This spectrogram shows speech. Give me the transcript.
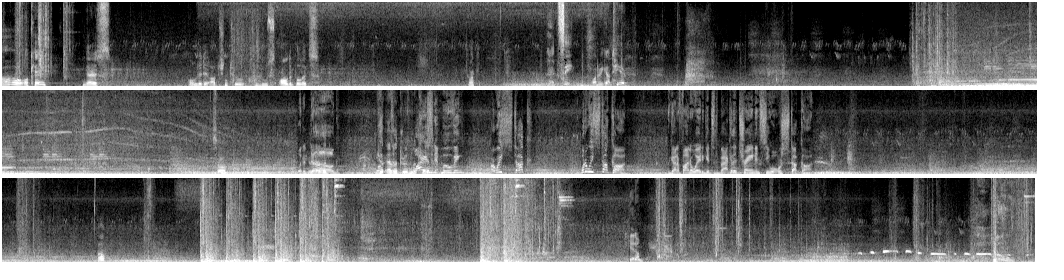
Oh, okay. There's only the option to lose all the bullets. Okay. Let's see what we got here. So, What a You ever- dog. You ever driven a Why train? isn't it moving? Are we stuck? What are we stuck on? We gotta find a way to get to the back of the train and see what we're stuck on. oh, Get him. Boom!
